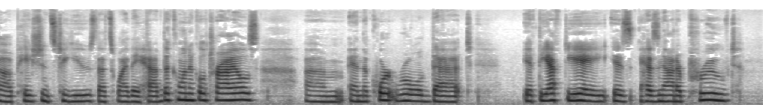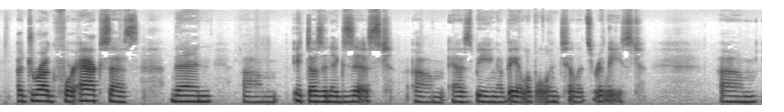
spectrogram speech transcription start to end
uh, patients to use. That's why they have the clinical trials. Um, and the court ruled that if the FDA is has not approved a drug for access, then um, it doesn't exist um, as being available until it's released. Um,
